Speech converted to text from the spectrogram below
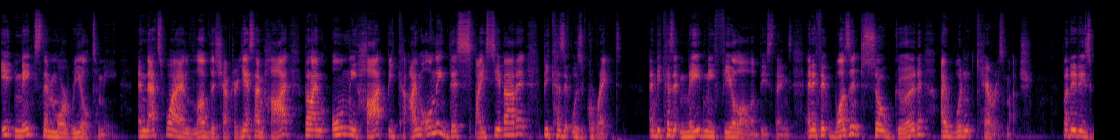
It makes them more real to me. And that's why I love this chapter. Yes, I'm hot, but I'm only hot because I'm only this spicy about it because it was great and because it made me feel all of these things. And if it wasn't so good, I wouldn't care as much. But it is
